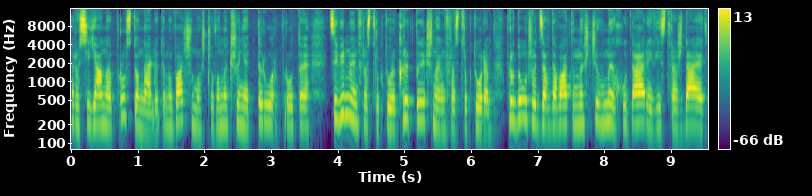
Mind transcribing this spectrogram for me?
росіяни просто нелюди. Ми бачимо, що вони чинять терор проти цивільної інфраструктури, критичної інфраструктури, продовжують завдавати нищівних ударів і страждають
